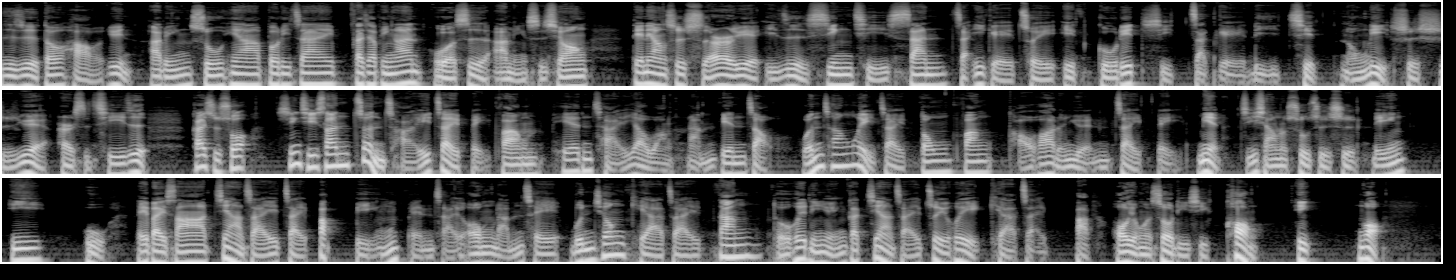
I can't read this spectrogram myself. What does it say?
日日都好运，阿明叔兄玻璃斋，大家平安。我是阿明师兄。天亮是十二月一日，星期三，在一个吹一，古历是十月二七，农历是十月二十七日。开始说，星期三正财在北方，偏财要往南边找。文昌位在东方，桃花人缘在北面。吉祥的数字是零一。五礼拜三正在在北平，平在往南车，文昌徛在东，桃花人缘甲正在最会徛在北。好用的数字是空一五。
